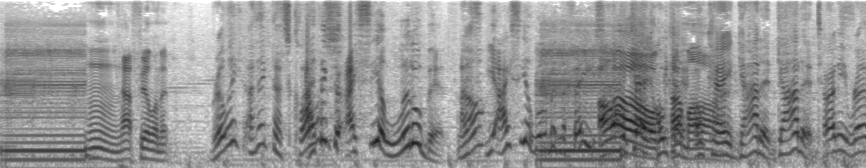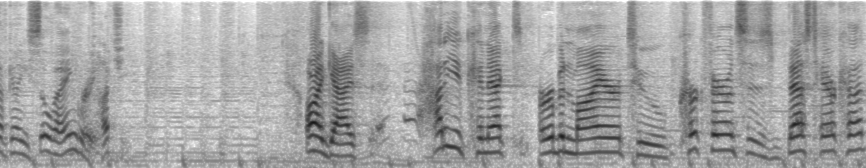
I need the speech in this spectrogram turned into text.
Mm, not feeling it. Really? I think that's close. I think I see a little bit. I No? see- yeah, I see a little bit in the face. Oh, okay, okay, come on. okay, got it, got it. Tiny Ref, guy, he's so angry. Touchy. All right, guys. How do you connect Urban Meyer to Kirk Ferentz's best haircut?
